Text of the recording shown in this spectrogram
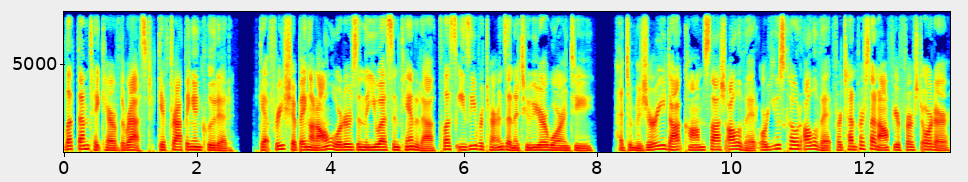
Let them take care of the rest, gift wrapping included. Get free shipping on all orders in the US and Canada, plus easy returns and a two-year warranty. Head to Mejuri.com slash it or use code it for 10% off your first order.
